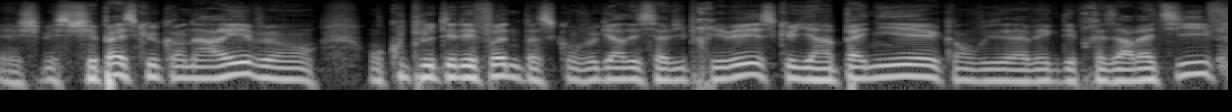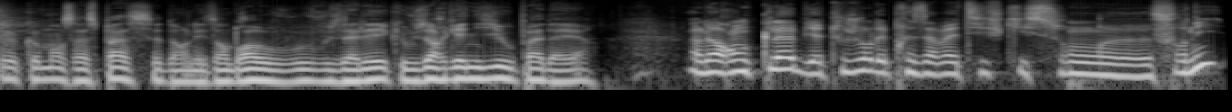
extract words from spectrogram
je sais- je sais pas, est-ce que quand on arrive, on, on coupe le téléphone parce qu'on veut garder sa vie privée? Est-ce qu'il y a un panier quand vous avec des préservatifs? Comment ça se passe dans les endroits où vous, vous allez, que vous organisez ou pas d'ailleurs? Alors en club il y a toujours les préservatifs qui sont euh, fournis.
